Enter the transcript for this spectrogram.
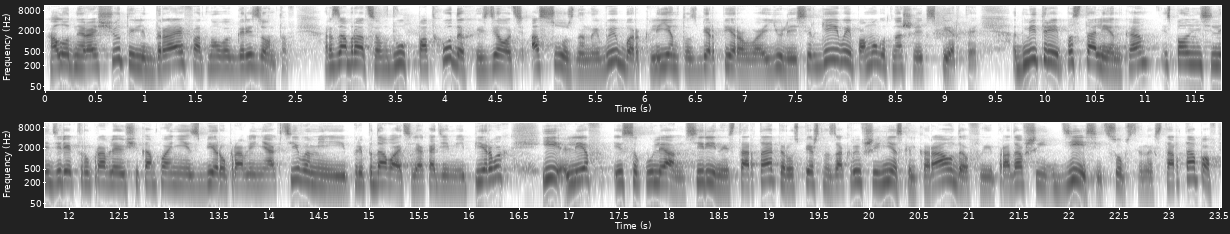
Холодный расчет или драйв от новых горизонтов? Разобраться в двух подходах и сделать осознанный выбор клиенту Сбер Первого Юлии Сергеевой помогут наши эксперты. Дмитрий Постоленко, исполнительный директор управляющей компании Сбер управления активами и преподаватель Академии Первых, и Лев Исакулян, серийный стартапер, успешно закрывший несколько раундов раундов и продавший 10 собственных стартапов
